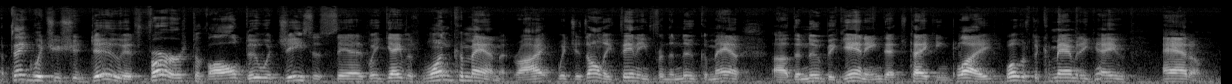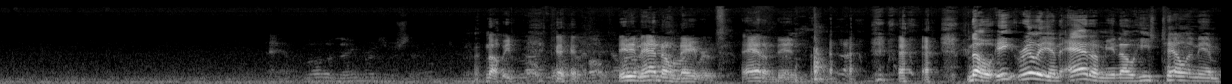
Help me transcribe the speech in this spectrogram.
I think what you should do is first of all do what Jesus said. He gave us one commandment, right, which is only fitting for the new command, uh, the new beginning that's taking place. What was the commandment He gave Adam? Love the neighbors yourself. No, he, he didn't have no neighbors. Adam did. no, he, really, in Adam, you know, he's telling him,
